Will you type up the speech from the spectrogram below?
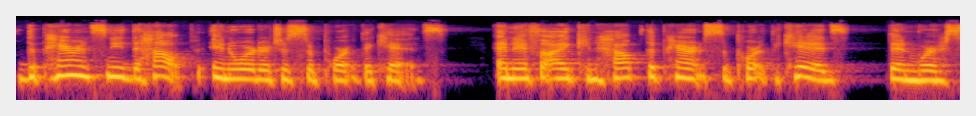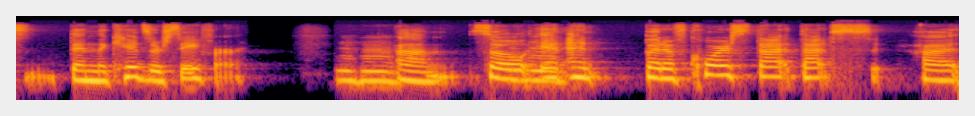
the parents need the help in order to support the kids. And if I can help the parents support the kids, then we're then the kids are safer. Mm-hmm. Um, so mm-hmm. and, and but of course that that's uh,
